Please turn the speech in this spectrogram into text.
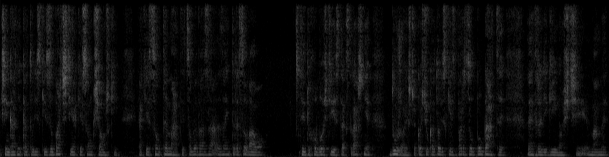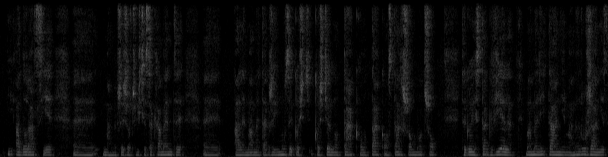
księgarni katolickiej, zobaczcie, jakie są książki, jakie są tematy, co by Was za, zainteresowało. Tej duchowości jest tak strasznie dużo. Jeszcze Kościół katolicki jest bardzo bogaty e, w religijność. Mamy i adorację, e, mamy przecież oczywiście sakramenty, ale mamy także i muzykę kościelną taką, taką, starszą, młodszą. Tego jest tak wiele. Mamy litanie, mamy różaniec.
